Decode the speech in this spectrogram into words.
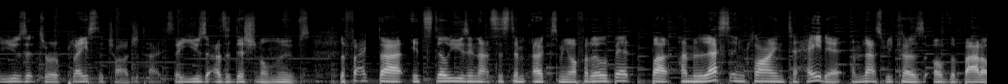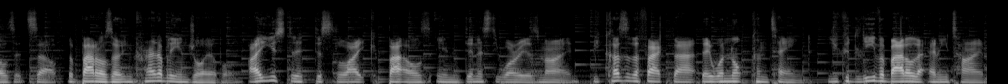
use it to replace the charge attacks. They use it as additional moves. The fact that it's still using that system irks me off a little bit, but I'm less inclined to hate it, and that's because of the battles itself. The battles are incredibly enjoyable. I used to dislike battles in Dynasty Warriors 9 because of the fact that they were not contained. You could leave a battle at any time.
